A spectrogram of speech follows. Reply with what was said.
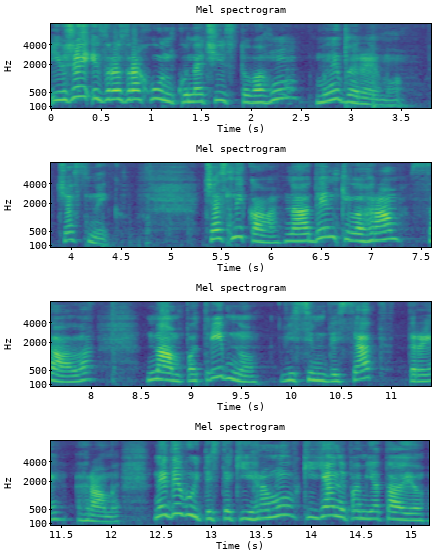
І вже із розрахунку на чисту вагу ми беремо часник. Часника на 1 кілограм сала нам потрібно 83 грами. Не дивуйтесь такі грамовки, я не пам'ятаю,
